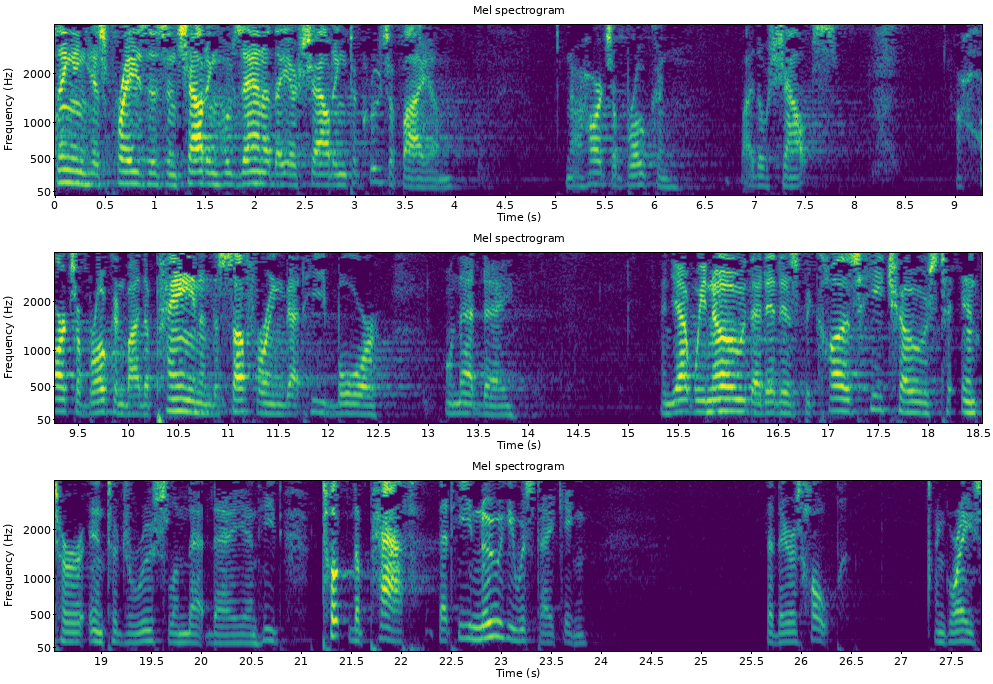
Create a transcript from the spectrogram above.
singing his praises and shouting Hosanna, they are shouting to crucify him. And our hearts are broken by those shouts. Our hearts are broken by the pain and the suffering that he bore on that day. And yet we know that it is because he chose to enter into Jerusalem that day and he took the path that he knew he was taking that there is hope and grace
